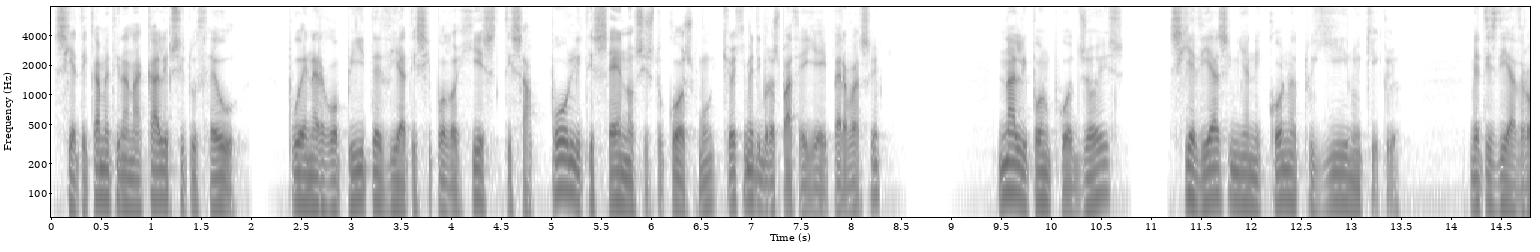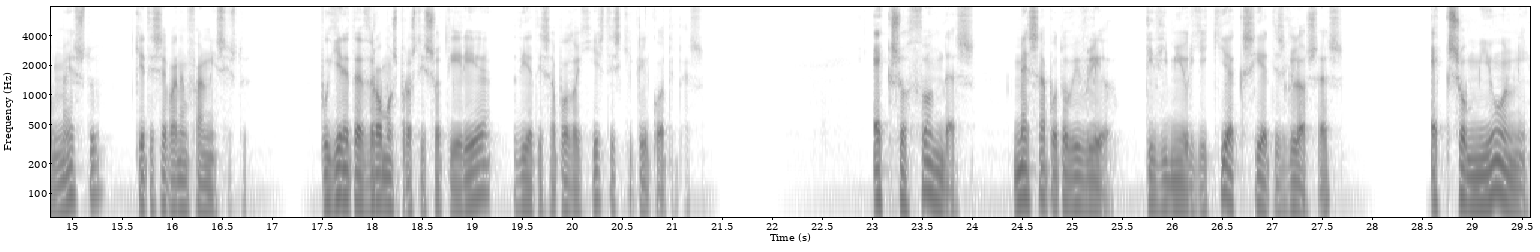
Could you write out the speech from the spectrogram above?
σχετικά με την ανακάλυψη του Θεού που ενεργοποιείται δια της υποδοχής της απόλυτης ένωσης του κόσμου και όχι με την προσπάθεια για υπέρβαση, να λοιπόν που ο Τζόις σχεδιάζει μια εικόνα του γήινου κύκλου, με τις διαδρομές του και τις επανεμφανίσεις του, που γίνεται δρόμος προς τη σωτηρία δια της αποδοχής της κυκλικότητας. Εξωθώντας μέσα από το βιβλίο τη δημιουργική αξία της γλώσσας, εξομοιώνει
